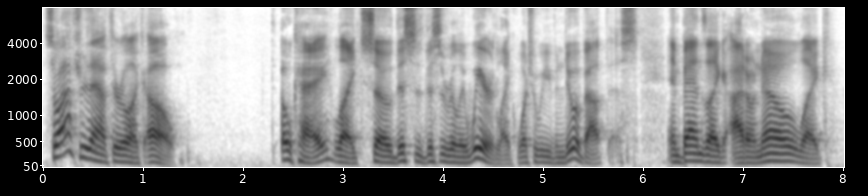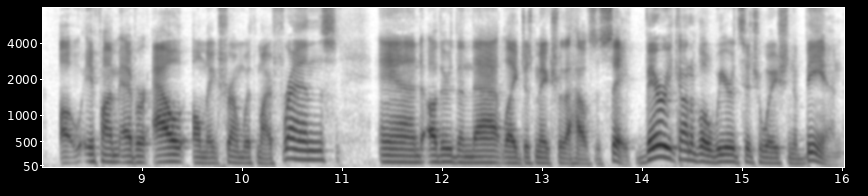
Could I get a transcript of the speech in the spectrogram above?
So after that, they're like, oh, okay, like, so this is this is really weird. Like, what should we even do about this? And Ben's like, I don't know. Like, uh, if I'm ever out, I'll make sure I'm with my friends. And other than that, like, just make sure the house is safe. Very kind of a weird situation to be in.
